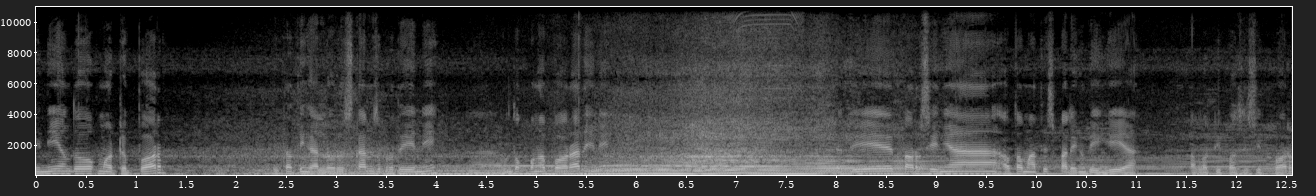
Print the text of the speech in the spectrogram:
Ini untuk mode bor kita tinggal luruskan seperti ini. Nah, untuk pengeboran ini. Jadi torsinya otomatis paling tinggi ya kalau di posisi bor.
